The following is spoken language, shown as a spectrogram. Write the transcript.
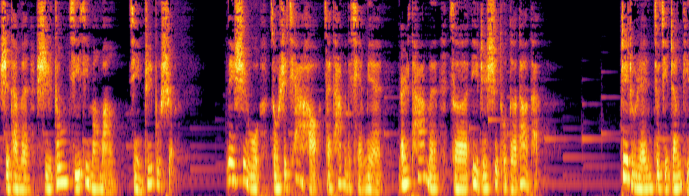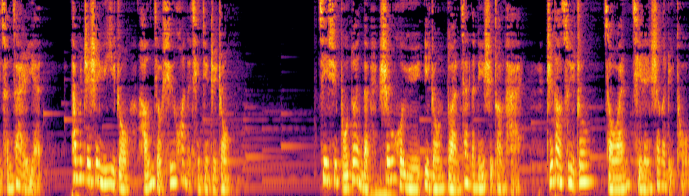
使他们始终急急忙忙、紧追不舍。那事物总是恰好在他们的前面，而他们则一直试图得到它。这种人就其整体存在而言，他们置身于一种恒久虚幻的情境之中。继续不断的生活于一种短暂的历史状态，直到最终走完其人生的旅途。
